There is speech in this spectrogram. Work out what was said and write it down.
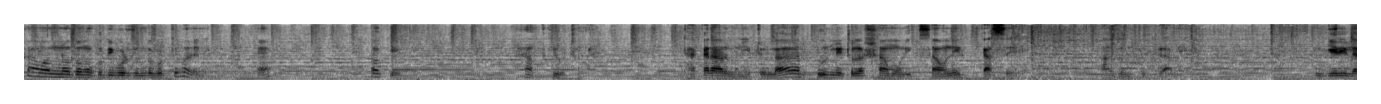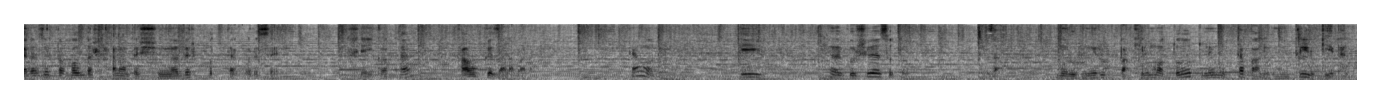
সামান্যতম ক্ষতি পর্যন্ত করতে পারেনি? হ্যাঁ? ওকে। হাত কি ওঠে না। ঢাকার আরমানি টোলা আর কুর্মিটোলা সামরিক ছাউনির কাছে, আজমপুর গ্রামে। গেরিলারা যে টহলদার হানাদের সৈন্যদের হত্যা করেছে সেই কথা কাউকে জানাবা না। কেমন? এবার খুশি হয়েছো তো? যাও মরুভূমির পাখির মতো তুমি মুখটা বালুর মধ্যে লুকিয়ে ফেলো।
